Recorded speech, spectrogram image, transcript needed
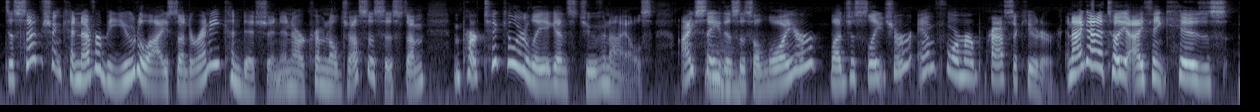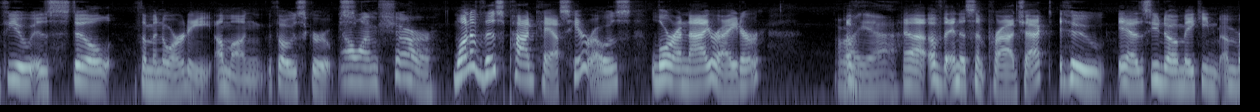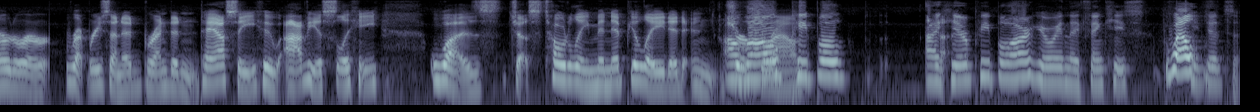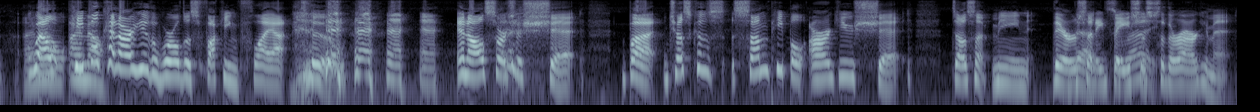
Deception can never be utilized under any condition in our criminal justice system, and particularly against juveniles. I say mm. this as a lawyer, legislature, and former prosecutor. And I gotta tell you, I think his view is still the minority among those groups. Oh, I'm sure. One of this podcast's heroes, Laura Nirider, Oh, of, yeah. Uh, of the Innocent Project, who, as you know, making a murderer represented Brendan Dassey, who obviously was just totally manipulated and jerked Although around. people, I hear people arguing they think he's well, he well, know, people can argue the world is fucking flat too, and all sorts of shit. But just because some people argue shit doesn't mean there's That's any basis right. to their argument.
